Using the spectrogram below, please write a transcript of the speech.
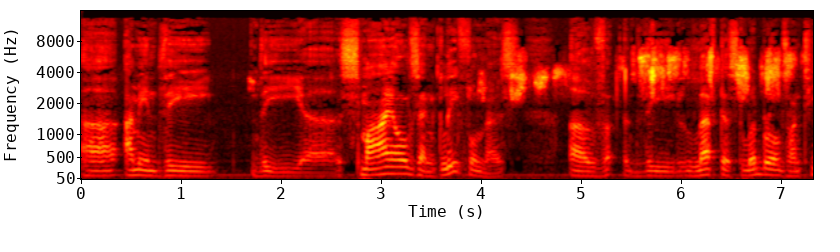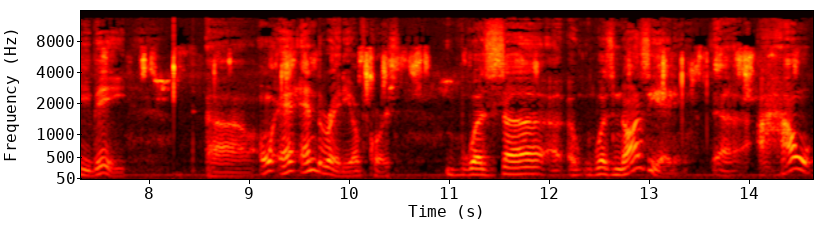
Uh, I mean, the the uh, smiles and gleefulness of the leftist liberals on TV uh, and, and, the radio, of course, was uh, was nauseating. Uh, how?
